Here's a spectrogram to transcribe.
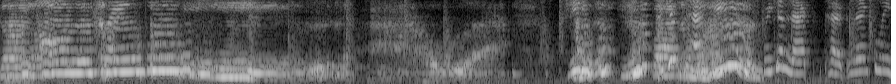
going on the trampoline. Jesus, jukebox is weird. We can ne- technically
